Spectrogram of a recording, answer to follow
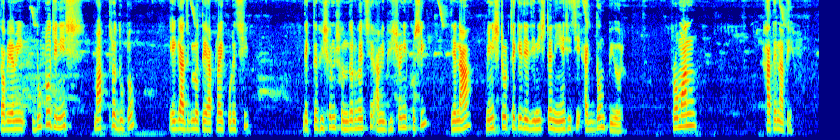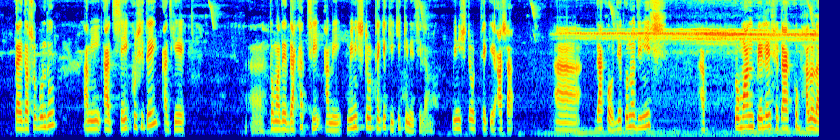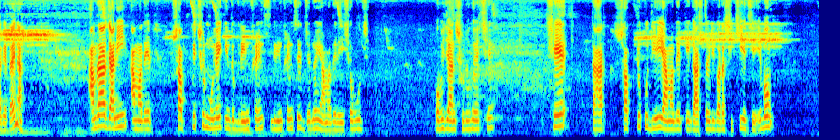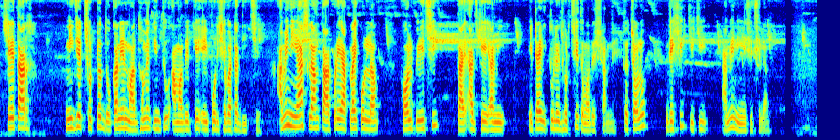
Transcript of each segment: তবে আমি দুটো জিনিস মাত্র দুটো। এই গাছগুলোতে অ্যাপ্লাই করেছি। দেখতে ভীষণ সুন্দর হয়েছে। আমি ভীষণই খুশি যে না মিনি স্টোর থেকে যে জিনিসটা নিয়ে এসেছি একদম পিওর প্রমাণ হাতে নাতে। তাই দর্শক বন্ধু, আমি আজ সেই খুশিতেই আজকে তোমাদের দেখাচ্ছি আমি মিনি স্টোর থেকে কী কী কিনেছিলাম। মিনি স্টোর থেকে আসা। দেখো যে কোনো জিনিস প্রমাণ পেলে সেটা খুব ভালো লাগে, তাই না? আমরা জানি আমাদের সব কিছুর মূলেই কিন্তু গ্রিন ফ্রেন্ডস। গ্রিন ফ্রেন্ডসের জন্যই আমাদের এই সবুজ অভিযান শুরু হয়েছে। সে তার সবটুকু দিয়েই আমাদেরকে গাছ তৈরি করা শিখিয়েছে এবং সে তার নিজের ছোট্ট দোকানের মাধ্যমে কিন্তু আমাদেরকে এই পরিষেবাটা দিচ্ছে। আমি নিয়ে আসলাম, তারপরে অ্যাপ্লাই করলাম, ফল পেয়েছি, তাই আজকে আমি এটাই তুলে ধরছি তোমাদের সামনে। তো চলো দেখি কি কি আমি নিয়ে এসেছিলাম।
